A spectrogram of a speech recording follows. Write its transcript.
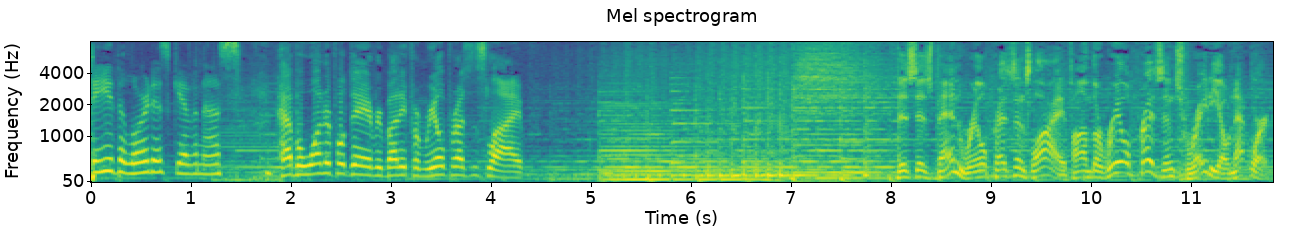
day the Lord has given us. Have a wonderful day, everybody, from Real Presence Live. This has been Real Presence Live on the Real Presence Radio Network.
